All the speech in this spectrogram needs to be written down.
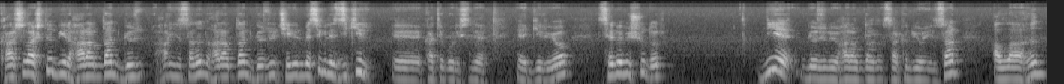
karşılaştığı bir haramdan göz, insanın haramdan gözünü çevirmesi bile zikir e, kategorisine e, giriyor. Sebebi şudur. Niye gözünü haramdan sakınıyor insan? Allah'ın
